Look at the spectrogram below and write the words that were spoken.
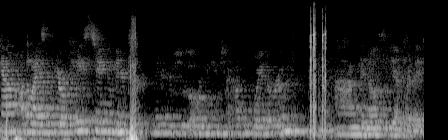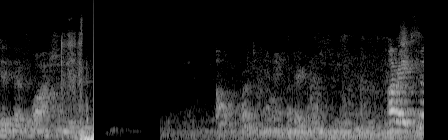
can. Otherwise, if you're okay staying a minute or, minute or two over, we can check out the boiler room. Um, And also, yeah, where they did the wash and the. Oh, okay. All right, so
